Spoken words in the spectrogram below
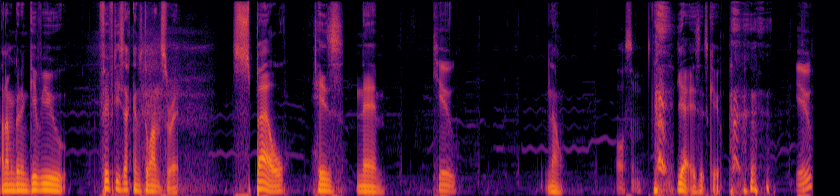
and I'm going to give you 50 seconds to answer it. Spell his name. Q. No. Awesome. Yeah, it is. It's Q. U.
